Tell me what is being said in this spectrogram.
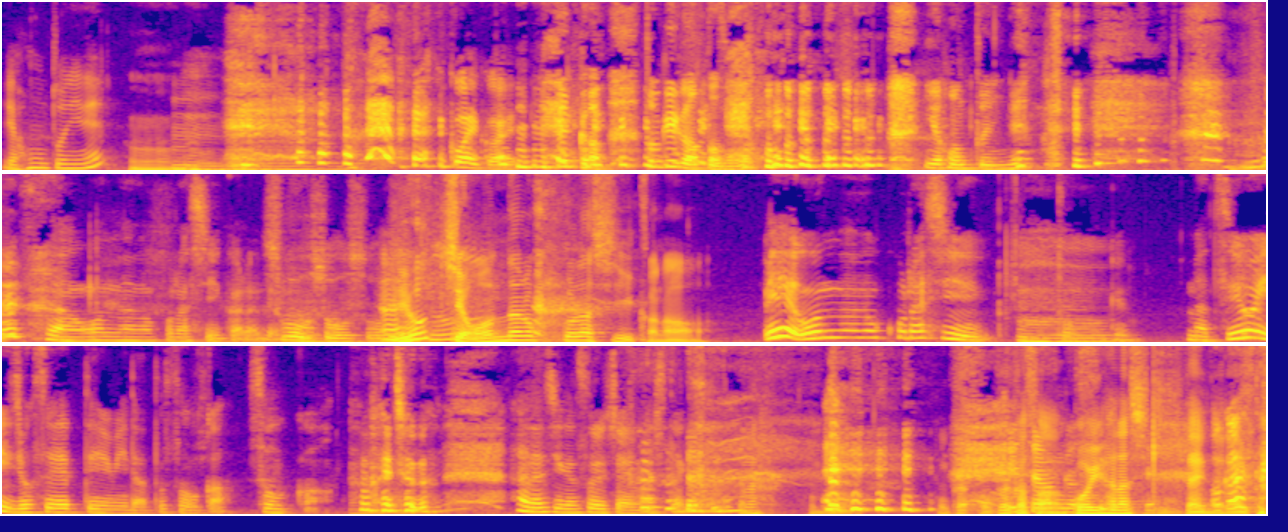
いや、本当にね。うん。うん。怖い怖い。なんか、トゲがあったぞ。いや、本当にね。マツさん女の子らしいからでも。そうそうそう。ありょっち女の子らしいかな。え、女の子らしいうんと思うけど。まあ強い女性っていう意味だとそうか。そうか。まあちょっと話がそれちゃいましたけど。おか、おかかさん、こういう話聞きたいんじゃないか。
